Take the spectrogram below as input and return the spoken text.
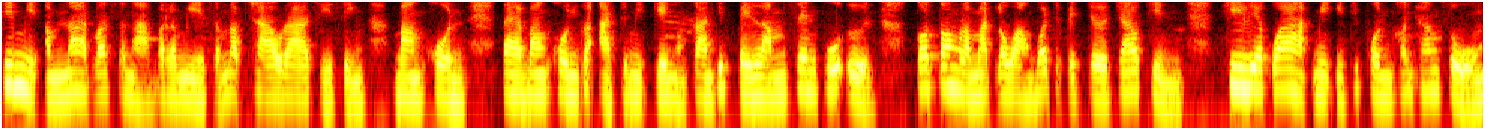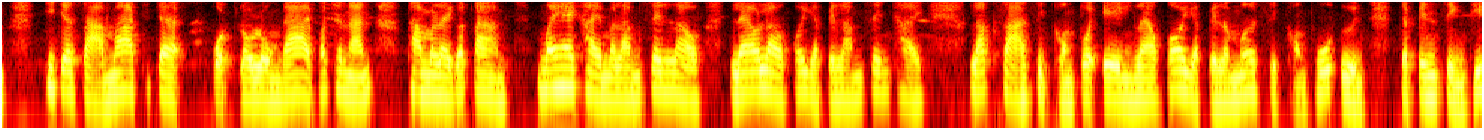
ที่มีอำนาจวาสนาบารมีสำหรับชาวราศีสิงห์บางคน แต่บางคนก็อาจจะมีเกณฑ์ของการที่ไปล้ำเส้นผู้อื่น ก็ต้องระมัดระวังว่าจะไปเจอเจ้าถิ่น ที่เรียกว่ามีอิทธิพลค่อนข้างสูง ที่จะสามารถที่จะ กดเราลงได้ เพราะฉะนั้นทำอะไรก็ตาม ไม่ให้ใครมาล้ำเส้นเรา แล้วเราก็อย่าไปล้ำเส้นใคร รักษาสิทธิ์ของตัวเองแล้วก็อย่าไปละเมิดสิทธิ์ของผู้อื่น จะเป็นสิ่งที่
